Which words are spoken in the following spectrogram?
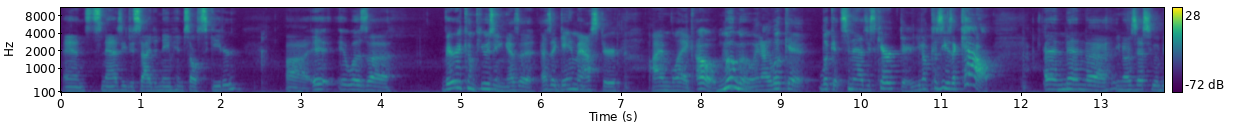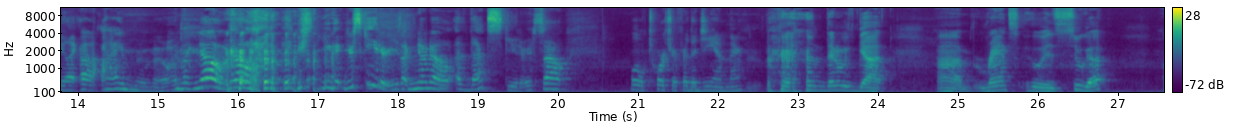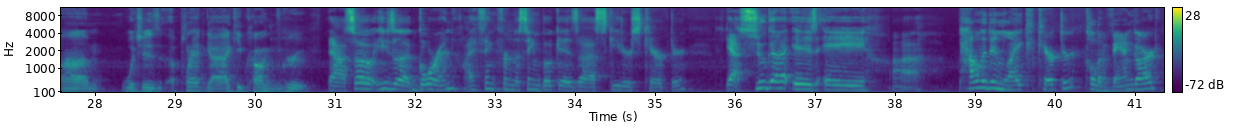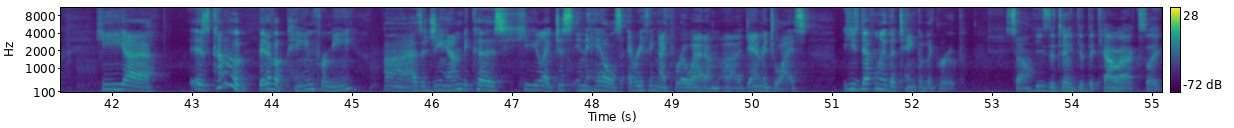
and Snazzy decided to name himself Skeeter. Uh, it it was uh, very confusing as a as a game master. I'm like, oh, Moo and I look at look at Snazzy's character, you know, because he's a cow. And then, uh, you know, Zesty would be like, uh, I'm Moo I'm like, no, no, you're, you, you're Skeeter. He's like, no, no, uh, that's Skeeter. So, a little torture for the GM there. then we've got um, Rance, who is Suga, um, which is a plant guy. I keep calling him Groot. Yeah, so he's a Ghoran, I think from the same book as uh, Skeeter's character. Yeah, Suga is a uh, paladin like character called a Vanguard. He uh, is kind of a bit of a pain for me uh, as a GM because he like just inhales everything I throw at him uh, damage wise. He's definitely the tank of the group. So He's the tank, yet the cow acts like.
